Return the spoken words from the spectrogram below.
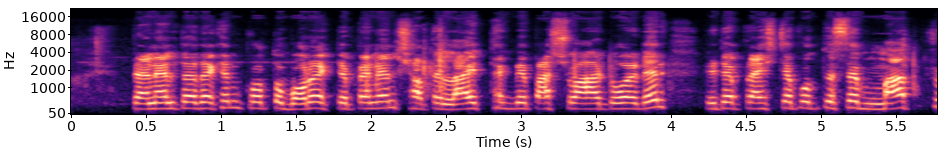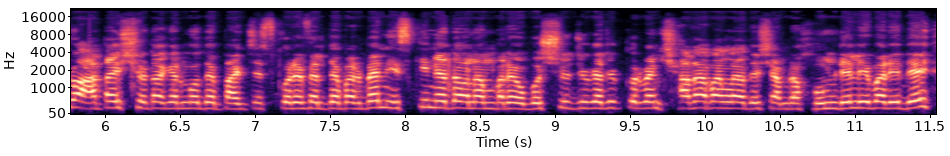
প্যানেলটা দেখেন কত বড় একটা প্যানেল সাথে লাইট থাকবে পাঁচশো আট ওয়ার্ডের। এটা প্রাইসটা পড়তেছে মাত্র আঠাইশশো টাকার মধ্যে পারচেস করে ফেলতে পারবেন। স্ক্রিনে দেওয়া নাম্বারে অবশ্যই যোগাযোগ করবেন। সারা বাংলাদেশে আমরা হোম ডেলিভারি দেই।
